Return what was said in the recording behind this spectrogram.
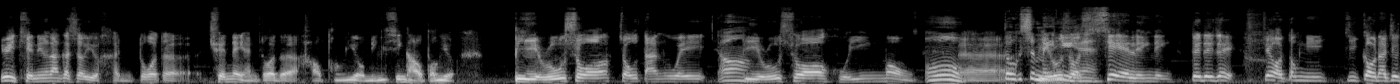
因为田妞那个时候有很多的圈内很多的好朋友，明星好朋友。比如说周丹薇，哦比如说胡因梦，哦，呃，都是美比如说女谢玲玲，对对对，结果东尼机构呢就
